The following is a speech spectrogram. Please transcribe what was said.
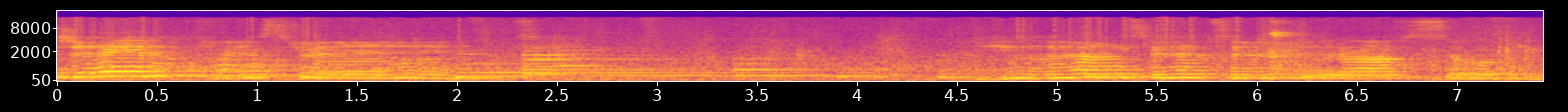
Jaded. You learn to turn it off so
